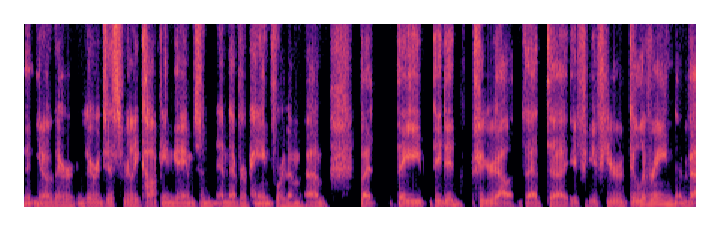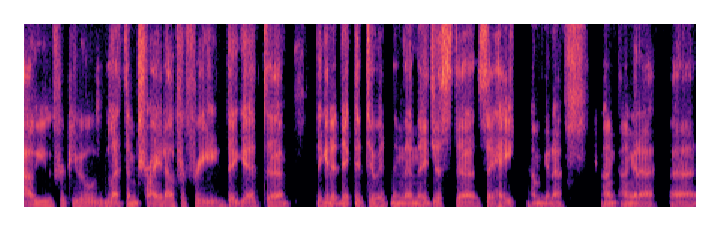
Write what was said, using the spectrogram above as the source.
you know, they're they were just really copying games and, and never paying for them. Um, but they they did figure out that uh, if if you're delivering value for people, let them try it out for free. They get uh, they get addicted to it and then they just uh, say hey i'm gonna i'm, I'm gonna uh,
